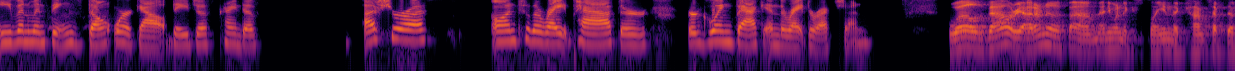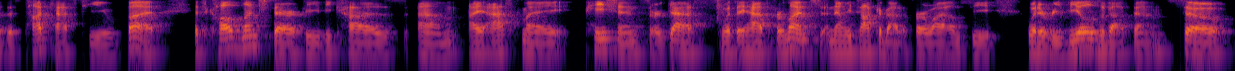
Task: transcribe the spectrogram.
even when things don't work out they just kind of usher us onto the right path or or going back in the right direction well, Vallery, I don't know if um, anyone explained the concept of this podcast to you, but it's called lunch therapy because um, I ask my patients or guests what they had for lunch, and then we talk about it for a while and see what it reveals about them. So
